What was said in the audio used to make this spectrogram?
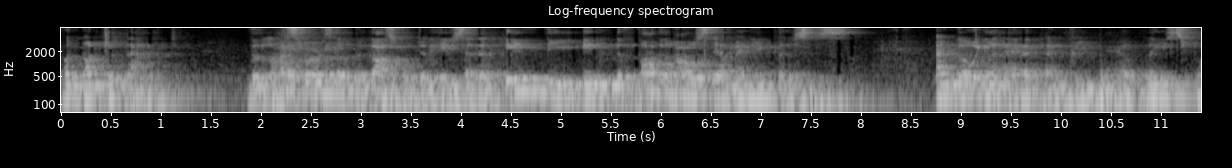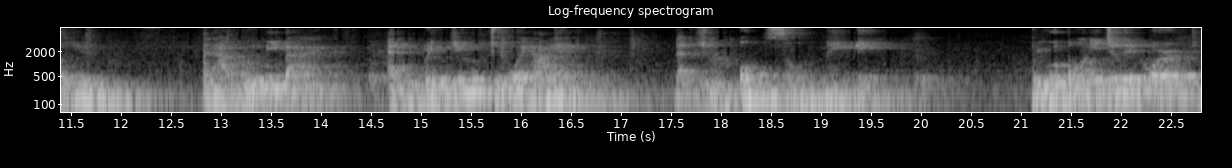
but not just that. The last verse of the gospel today he said that in the in the Father house there are many places. I'm going ahead and prepare a place for you. And I will be back and bring you to where I am, that you also may be. We were born into this world.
